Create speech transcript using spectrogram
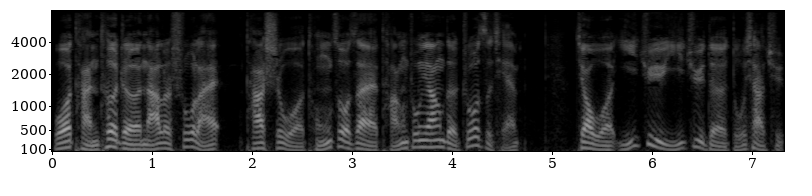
我忐忑着拿了书来，他使我同坐在堂中央的桌子前，叫我一句一句地读下去。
